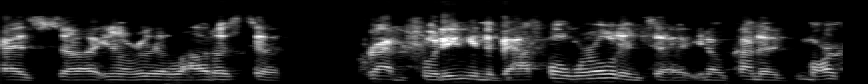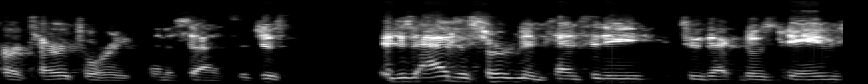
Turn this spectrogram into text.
has uh, you know really allowed us to grab footing in the basketball world and to you know kind of mark our territory in a sense. It just it just adds a certain intensity to that those games,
